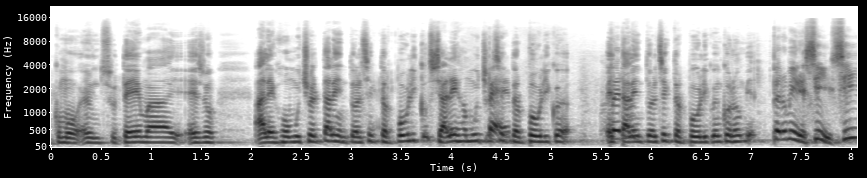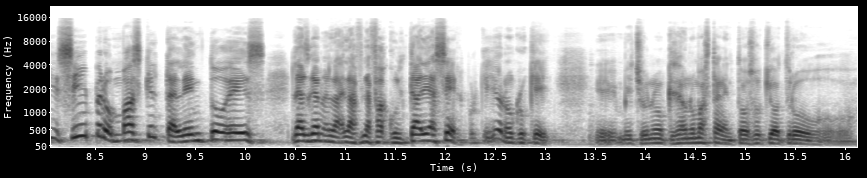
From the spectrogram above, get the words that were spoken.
como en su tema, eso, alejó mucho el talento del sector público, se aleja mucho el sector público, el pero- talento del sector público en Colombia. Pero mire, sí, sí, sí, pero más que el talento es las ganas, la, la- la facultad de hacer, porque yo no creo que, eh, me echo uno que sea uno más talentoso que otro,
